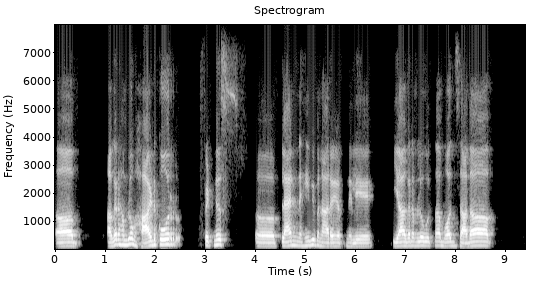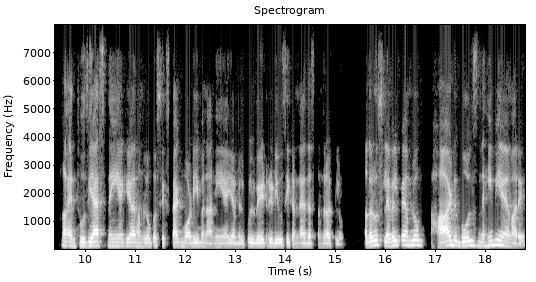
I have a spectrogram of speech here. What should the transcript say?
आ, अगर हम लोग हार्ड कोर फिटनेस प्लान नहीं भी बना रहे हैं अपने लिए या अगर हम लोग उतना बहुत ज़्यादा एंथुजियास्ट नहीं है कि यार हम लोग को सिक्स पैक बॉडी बनानी है या बिल्कुल वेट रिड्यूस ही करना है दस पंद्रह किलो अगर उस लेवल पे हम लोग हार्ड गोल्स नहीं भी हैं हमारे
